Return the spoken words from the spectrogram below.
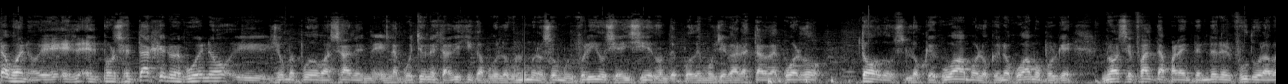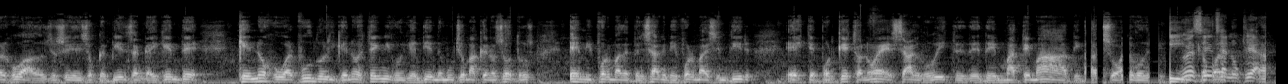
No, bueno, eh, el, el porcentaje no es bueno y yo me puedo basar en, en la cuestión estadística porque los números son muy fríos y ahí sí es donde podemos llegar a estar de acuerdo todos, los que jugamos, los que no jugamos, porque no hace falta para entender el fútbol haber jugado. Yo soy de esos que piensan que hay gente que no juega al fútbol y que no es técnico y que entiende mucho más que nosotros. Es mi forma de pensar, es mi forma de sentir, este, porque esto no es algo, viste, de, de matemáticas o algo de... No es ciencia nuclear.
